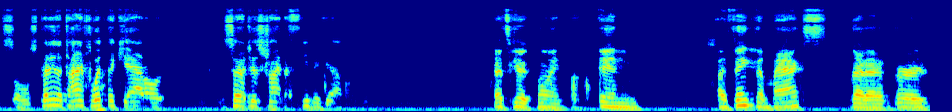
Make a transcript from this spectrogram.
So spending the time with the cattle instead of just trying to feed the cattle. That's a good point. And I think the max that I've heard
